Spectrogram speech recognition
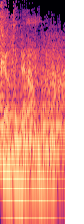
Counting down.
